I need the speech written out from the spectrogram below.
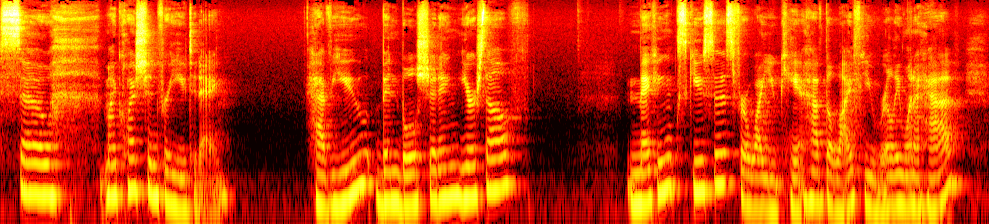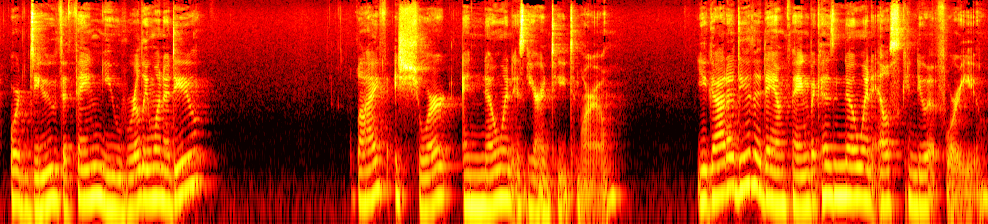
So, my question for you today have you been bullshitting yourself? making excuses for why you can't have the life you really want to have or do the thing you really want to do, life is short and no one is guaranteed tomorrow. You got to do the damn thing because no one else can do it for you.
